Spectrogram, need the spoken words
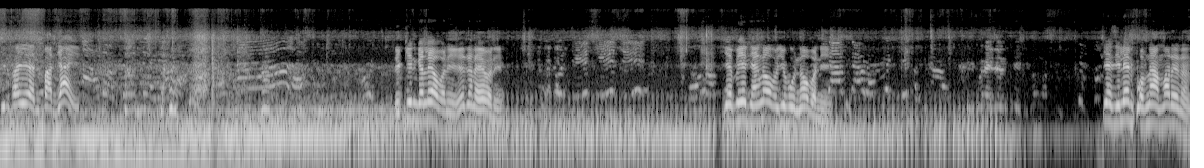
กินไฟอันบ้านใหญ่ เด็กกินกันแล้ววันนี้เฮ็ดจังไดวันนี้เย็บเฮ็ดหยังเนอกอยู่หุ่นเนอกวันนี้เจ๊สิเล่นขวบน้ำมาเลยนั่น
